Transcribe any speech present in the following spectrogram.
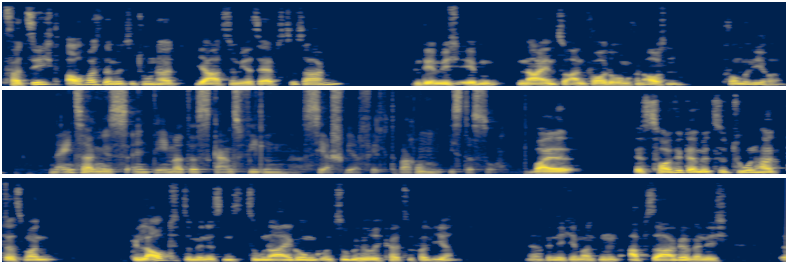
Verzicht auch was damit zu tun hat, Ja zu mir selbst zu sagen, indem ich eben Nein zu Anforderungen von außen formuliere. Nein sagen ist ein Thema, das ganz vielen sehr schwer fällt. Warum ist das so? Weil es häufig damit zu tun hat, dass man glaubt zumindest Zuneigung und Zugehörigkeit zu verlieren. Ja, wenn ich jemanden absage, wenn ich äh,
